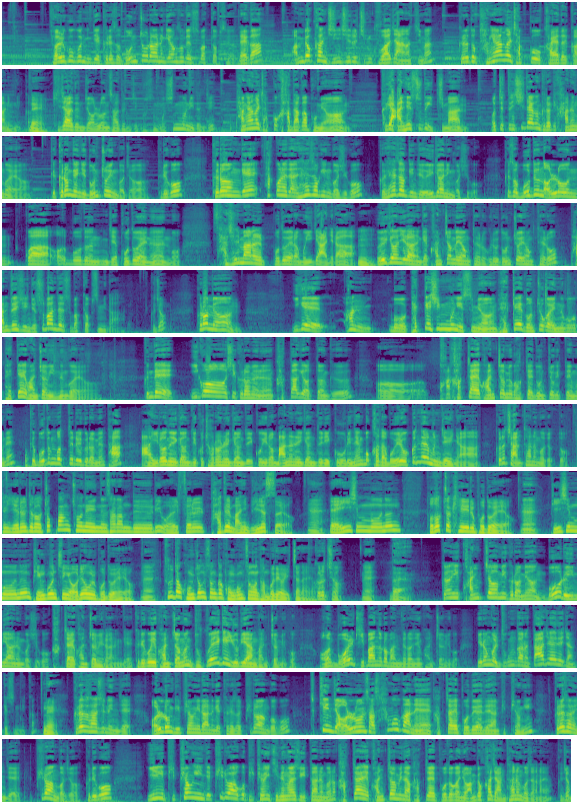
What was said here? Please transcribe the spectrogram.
결국은 이제 그래서 논조라는 게 형성될 수밖에 없어요. 내가 완벽한 진실을 지금 구하지 않았지만 그래도 방향을 잡고 가야 될 거 아닙니까? 네. 기자든지 언론사든지 무슨 뭐 신문이든지 방향을 잡고 가다가 보면 그게 아닐 수도 있지만 어쨌든 시작은 그렇게 가는 거예요. 그- 그런 게 이제 논조인 거죠. 그리고 그런 게 사건에 대한 해석인 것이고 그 해석이 이제 의견인 것이고 그래서 모든 언론과 어, 모든 이제 보도에는 뭐 사실만을 보도해라 뭐 이게 아니라 음. 의견이라는 게 관점의 형태로 그리고 논조의 형태로 반드시 이제 수반될 수밖에 없습니다. 그죠? 그러면 이게 한 뭐 100개 신문이 있으면 100개의 논조가 있는 거고 100개의 관점이 있는 거예요. 근데 이것이 그러면은 각각의 어떤 그, 어, 과- 각자의 관점이고 각자의 논조기 때문에 그 모든 것들을 그러면 다, 아, 이런 의견도 있고 저런 의견도 있고 이런 많은 의견들이 있고 우린 행복하다 뭐 이러고 끝낼 문제이냐. 그렇지 않다는 거죠 또. 그 예를 들어 쪽방촌에 있는 사람들이 월세를 다들 많이 밀렸어요. 네. A 신문은 도덕적 해이를 보도해요. 네. B 신문은 빈곤층의 어려움을 보도해요. 네. 둘 다 공정성과 공공성은 담보되어 있잖아요. 그렇죠. 네. 네. 그럼 이 관점이 그러면 뭘 의미하는 것이고 각자의 관점이라는 게 그리고 이 관점은 누구에게 유리한 관점이고 어, 뭘 기반으로 만들어진 관점이고 이런 걸 누군가는 따져야 되지 않겠습니까? 네. 그래서 사실은 이제 언론 비평이라는 게 그래서 필요한 거고 특히 이제 언론사 상호 간에 각자의 보도에 대한 비평이 그래서 이제 필요한 거죠. 그리고 이 비평이 이제 필요하고 비평이 기능할 수 있다는 거는 각자의 관점이나 각자의 보도가 이제 완벽하지 않다는 거잖아요. 그죠?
